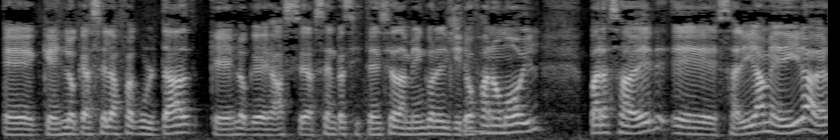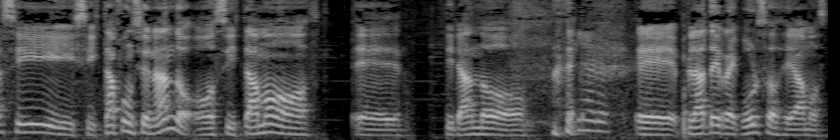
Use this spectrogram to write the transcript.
eh, que es lo que hace la facultad, que es lo que hace, hace en resistencia también con el quirófano móvil, para saber, eh, salir a medir a ver si, si está funcionando o si estamos eh, tirando eh, plata y recursos, digamos.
